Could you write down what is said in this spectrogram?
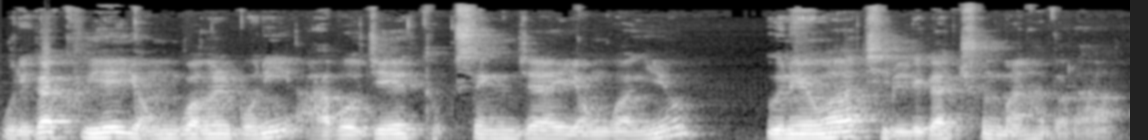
우리가 그의 영광을 보니 아버지의 독생자의 영광이요 은혜와 진리가 충만하더라.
